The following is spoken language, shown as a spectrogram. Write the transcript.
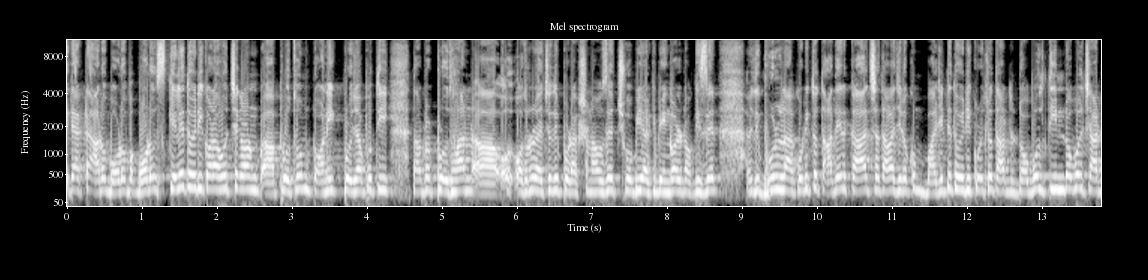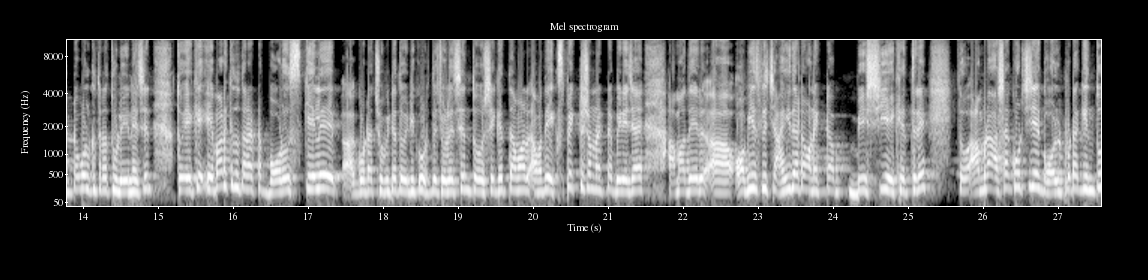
এটা একটা আরও বড় বড় স্কেলে তৈরি করা হচ্ছে। কারণ প্রথম টনিক প্রজাপতি, তারপর প্রধান অতনু রায়চৌধুরী প্রোডাকশন হাউসের ছবি আর কি বেঙ্গল টকিজের আমি যদি ভুল না করি, তো তাদের কাজ, তারা যেরকম বাজেটে তৈরি করেছিল, তার ডবল তিন ডবল চার ডবল তারা তুলে এনেছেন। তো একে, এবার কিন্তু তারা একটা বড় স্কেলে গোটা ছবিটা তৈরি করতে চলেছেন। তো সেক্ষেত্রে আমার, আমাদের এক্সপেকটেশন অনেকটা বেড়ে যায়। আমাদের অবভিয়াসলি চাহিদাটা অনেকটা বেশি এক্ষেত্রে। তো আমরা আশা করছি যে গল্পটা কিন্তু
